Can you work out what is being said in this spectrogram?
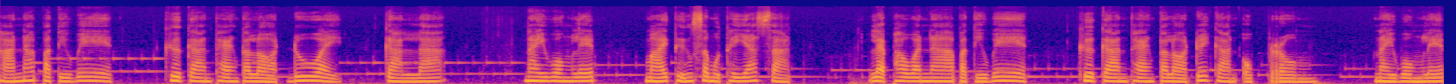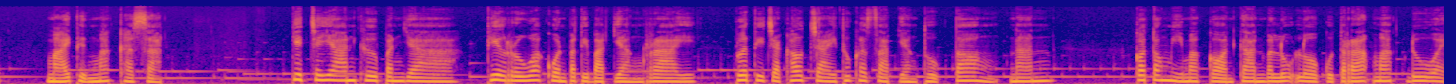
หานาปฏิเวทคือการแทงตลอดด้วย การละ ในวงเล็บ หมายถึงสมุทยสัตว์และภาวนาปฏิเวทคือการแทงตลอดด้วยการอบรม ในวงเล็บ หมายถึงมรรคสัตว์กิจยานคือปัญญาที่รู้ว่าควรปฏิบัติอย่างไร เพื่อที่จะเข้าใจทุกขสัตว์อย่างถูกต้องนั้น ก็ต้องมีมาก่อนการบรรลุโลกุตระมรรคด้วย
